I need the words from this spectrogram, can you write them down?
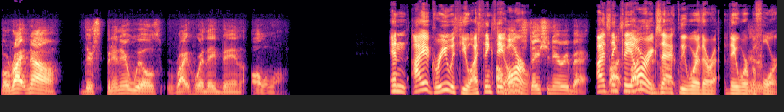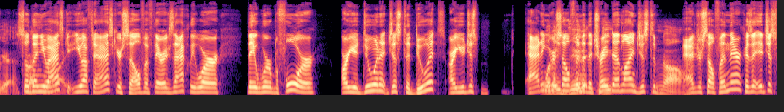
But right now, they're spinning their wheels right where they've been all along. And I agree with you. I think they I'm are. stationary back. I think they are right exactly where they're they were before. yeah, so then you ask like. you have to ask yourself if they're exactly where they were before. Are you doing it just to do it? Are you just adding Well, yourself into it- the trade they- deadline just to No, add yourself in there? Because it, it just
